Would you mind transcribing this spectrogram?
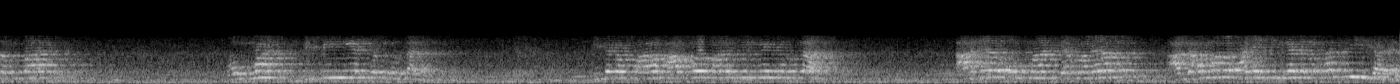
tempat umat di pinggir keputusan. Kita akan faham apa pada pinggir keputusan. Ada umat yang mana agama ada tinggal dalam hati saya.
